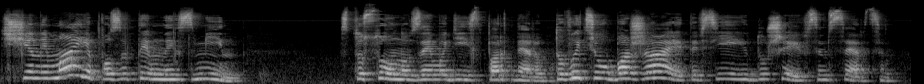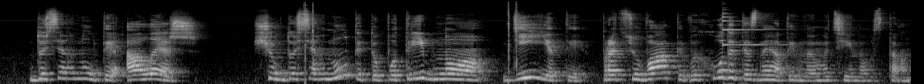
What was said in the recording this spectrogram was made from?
ще немає позитивних змін стосовно взаємодії з партнером, то ви цього бажаєте всією душею, всім серцем досягнути, але ж щоб досягнути, то потрібно діяти, працювати, виходити з негативного емоційного стану.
